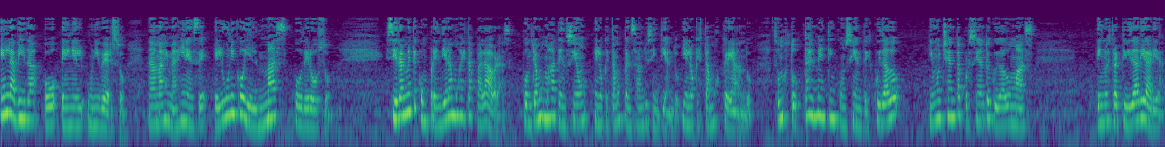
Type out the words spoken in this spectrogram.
en la vida o en el universo. Nada más imagínense, el único y el más poderoso. Si realmente comprendiéramos estas palabras, pondríamos más atención en lo que estamos pensando y sintiendo y en lo que estamos creando. Somos totalmente inconscientes. Cuidado y un 80% de cuidado más en nuestra actividad diaria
